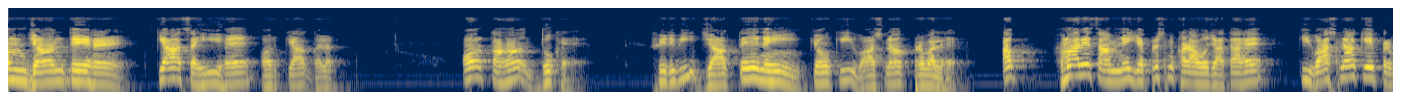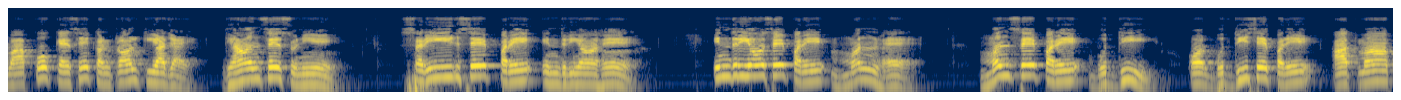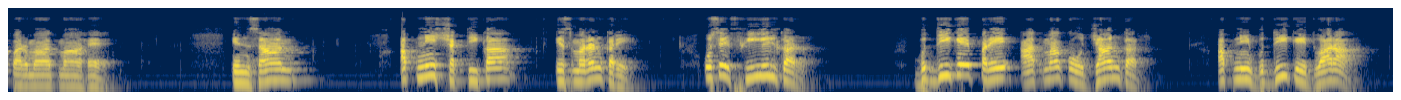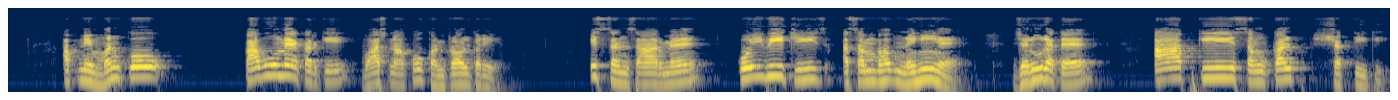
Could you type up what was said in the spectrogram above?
हम जानते हैं क्या सही है और क्या गलत। और कहाँ दुख है। फिर भी जागते नहीं क्योंकि वासना प्रबल है। अब हमारे सामने यह प्रश्न खड़ा हो जाता है कि वासना के प्रभाव को कैसे कंट्रोल किया जाए। ध्यान से सुनिए। शरीर से परे इंद्रियाँ हैं। इंद्रियों से परे मन है। मन से परे बुद्धि और बुद्धि से परे आत्मा परमात्मा है। इंसान अपनी शक्ति का स्मरण करे, उसे फील कर, बुद्धि के परे आत्मा को जानकर, अपनी बुद्धि के द्वारा अपने मन को काबू में करके वासना को कंट्रोल करे। इस संसार में कोई भी चीज़ असंभव नहीं है। ज़रूरत है आपकी संकल्प शक्ति की।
